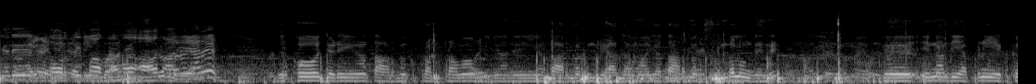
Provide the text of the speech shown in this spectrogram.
ਜਿਹੜੇ ਤੌਰ ਤੇ ਭਾਵਨਾਵਾਂ ਹੋ ਰਹੀਆਂ ਦੇਖੋ ਜਿਹੜੀਆਂ ਧਾਰਮਿਕ ਪਰੰਪਰਾਵਾਂ ਹੁੰਦੀਆਂ ਨੇ ਜਾਂ ਧਾਰਮਿਕ ਮਰਿਆਦਾਵਾਂ ਜਾਂ ਧਾਰਮਿਕ ਸਿੰਬਲ ਹੁੰਦੇ ਨੇ ਤੇ ਇਹਨਾਂ ਦੀ ਆਪਣੀ ਇੱਕ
